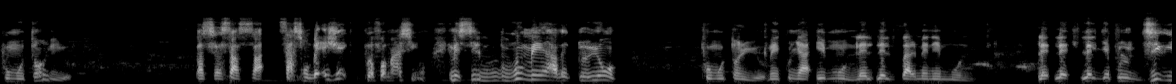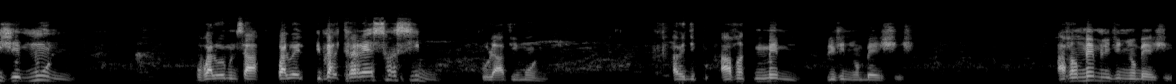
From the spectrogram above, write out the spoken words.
pou mouton yo. Pas sa son beje, preformasyon. Men si goume avek lion pou mouton yo, men koun ya emoun, lel valmen emoun. Lèl gen pou dirije moun. Ou pral wè moun sa, pral wè, i pral trè sensib pou la vi moun. Ave di, avan mèm li vin yon belge. Avan mèm li vin yon belge.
